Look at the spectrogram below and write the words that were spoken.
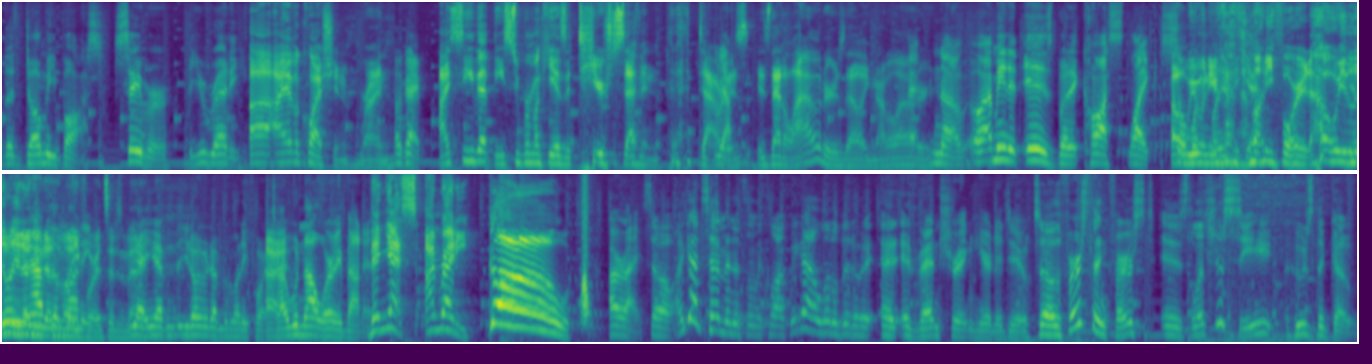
the dummy boss. Sabre, are you ready? Uh, I have a question, Ryan. Okay. I see that the Super Monkey has a tier seven tower. Yeah. Is, is that allowed or is that like not allowed? Uh, or? No, I mean it is, but it costs like so oh, we wouldn't even have the money for it. Oh, we You literally don't even have the the money, for it, so it doesn't Yeah, you have you don't even have the money for it, so All I would not worry about it. Then yes, I'm ready. Go! All right, so I got 10 minutes on the clock. We got a little bit of adventuring here to do. So the first thing first is let's just see who's the goat,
